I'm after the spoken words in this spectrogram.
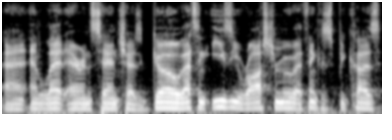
and, and let Aaron Sanchez go. That's an easy roster move. I think it's because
